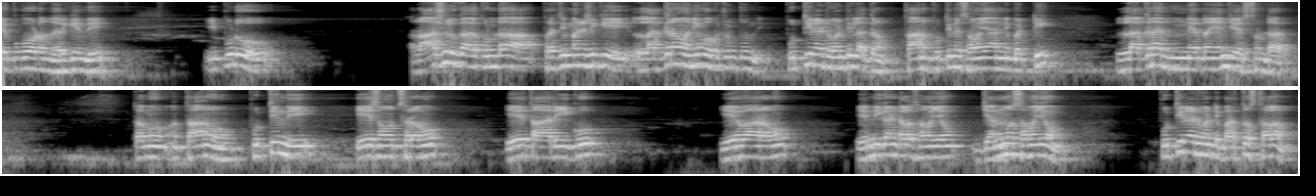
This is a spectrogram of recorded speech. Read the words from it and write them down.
చెప్పుకోవడం జరిగింది. ఇప్పుడు రాశులు కాకుండా ప్రతి మనిషికి లగ్నం అని ఒకటి ఉంటుంది. పుట్టినటువంటి లగ్నం. తాను పుట్టిన సమయాన్ని బట్టి లగ్న నిర్ణయం చేస్తుంటారు. తము తాను పుట్టింది ఏ సంవత్సరము ఏ తారీఖు ఏ వారము ఎన్ని గంటల సమయం జన్మ సమయం పుట్టినటువంటి భర్త స్థలం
